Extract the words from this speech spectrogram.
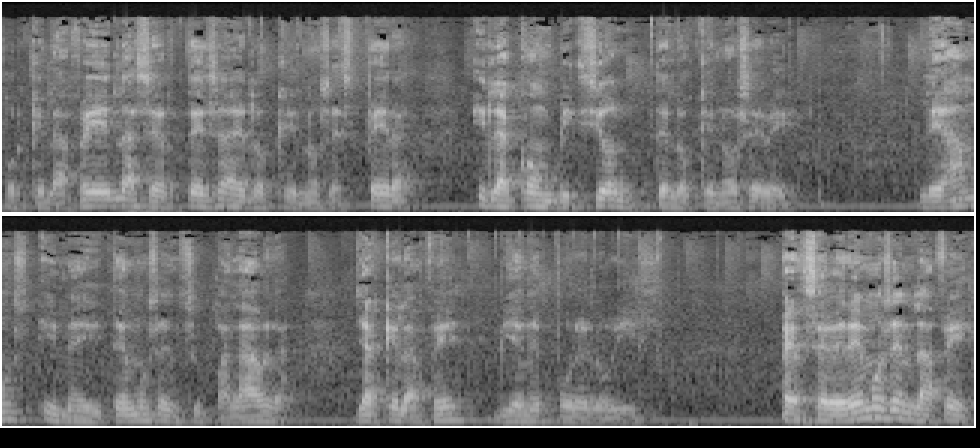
Porque la fe es la certeza de lo que nos espera y la convicción de lo que no se ve. Leamos y meditemos en su palabra, ya que la fe viene por el oír. Perseveremos en la fe.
